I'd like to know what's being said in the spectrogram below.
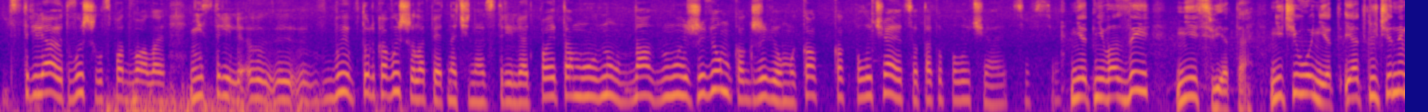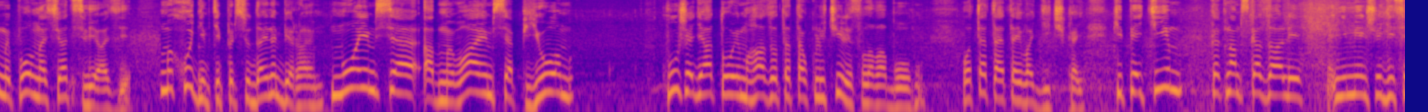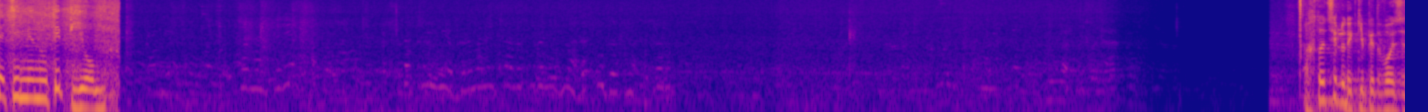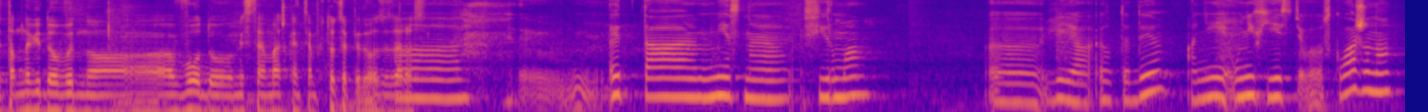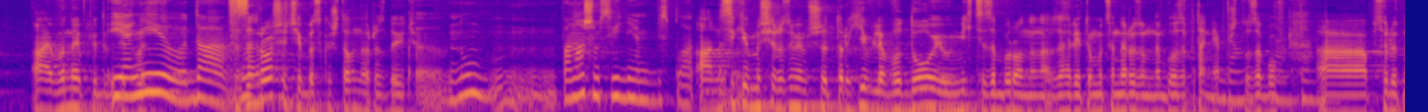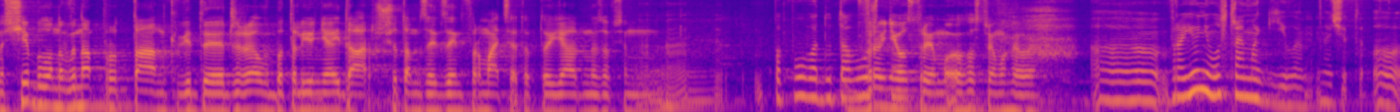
Стреляют, вышел с подвала, не стреля... э, э, вы только вышел, опять начинают стрелять. Поэтому ну, мы живем, как живем. И как, как получается, так и получается все. нет ни воды, ни света. Ничего нет. И отключены мы полностью от связи. Мы ходим теперь сюда и набираем. Моемся, обмываемся, пьем. Кушать готовим, газ вот это включили, слава богу. Вот это этой водичкой. Кипятим, как нам сказали, не меньше 10 минут и пьем. А хто ці люди, які підвозять там на відео видно е, воду місцевим мешканцям? Хто це підвозить зараз? А, э, Это местная фирма э, Лия ЛТД. Они, у них есть э, скважина, А, і вони під, и підвозять. они, да, Це ну, за гроші чи безкоштовно роздають? э, ну, м, по нашим сведениям, бесплатно. А наскільки ми ще розуміємо, що торгівля водою в місті заборонена взагалі, тому це нерозумне було запитання, я Да, просто забув. да, да. А, абсолютно. Ще була новина про танк від е, джерел в батальйоні Айдар. Що там за, за інформація? Тобто я не зовсім По поводу того, в районі что... острої, Мо- гострої могили. Э, В районе Острой могилы, значит, э,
